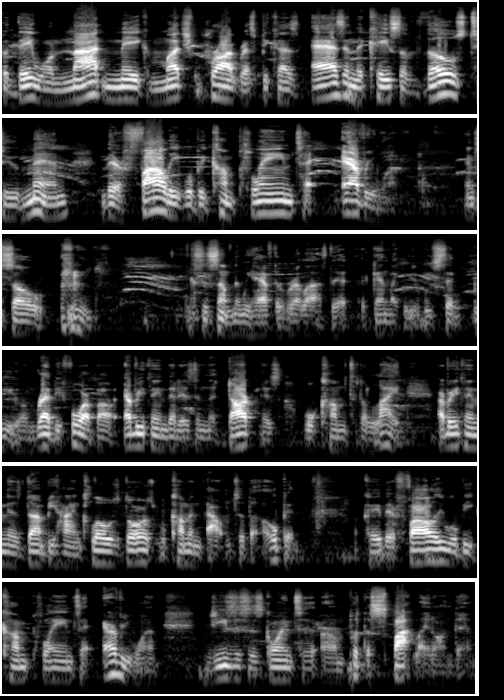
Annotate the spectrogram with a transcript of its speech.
but they will not make much progress because as in the case of those two men, their folly will become plain to everyone. And so this is something we have to realize that again like we, we said we um, read before about everything that is in the darkness will come to the light. Everything that's done behind closed doors will come out into the open. Okay their folly will become plain to everyone. Jesus is going to um, put the spotlight on them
